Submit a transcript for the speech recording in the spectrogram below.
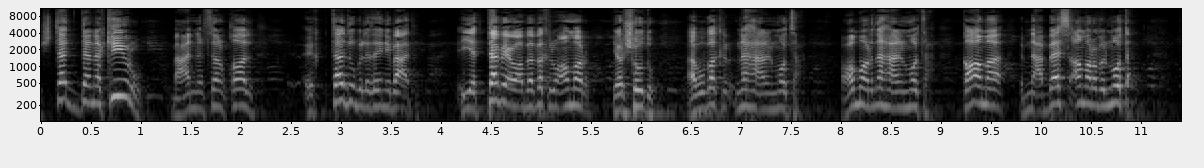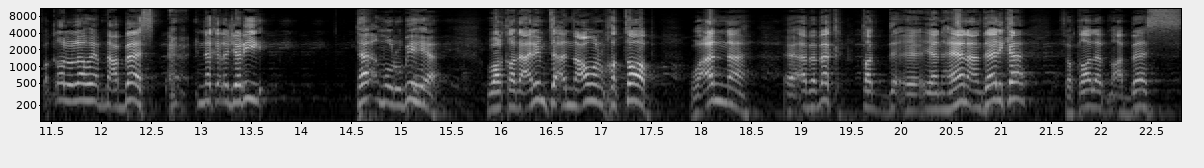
اشتد نكيره مع أن النبي قال اقتدوا بالذين بعده يتبعوا أبا بكر وعمر يرشدوا أبو بكر نهى عن المتع عمر نهى عن المتع قام ابن عباس أمر بالمتع فقالوا له يا ابن عباس إنك لجريء. تأمر بها وقد علمت أن عمر الخطاب وأن أبا بكر قد ينهيان عن ذلك. فقال ابن عباس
